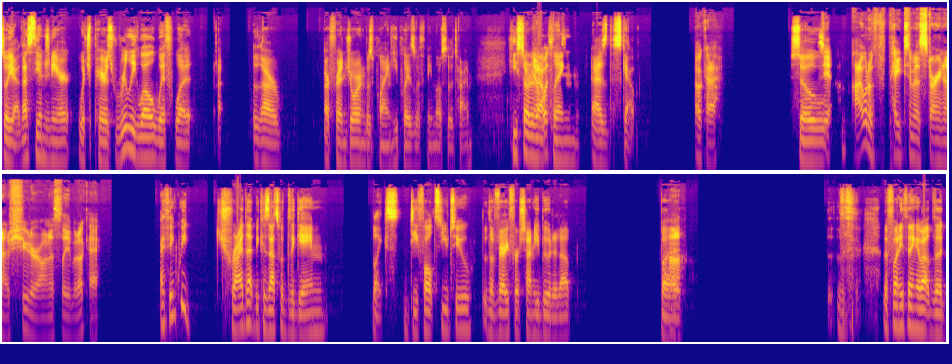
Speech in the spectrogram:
so yeah, that's the engineer, which pairs really well with what uh, our our friend Jordan was playing. He plays with me most of the time. He started Yeah, out playing as the scout. Okay. So See, I would have pegged him as starting out a shooter, honestly, but okay. I think we tried that because that's what the game like defaults you to the very first time you boot it up. But the, the funny thing about the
